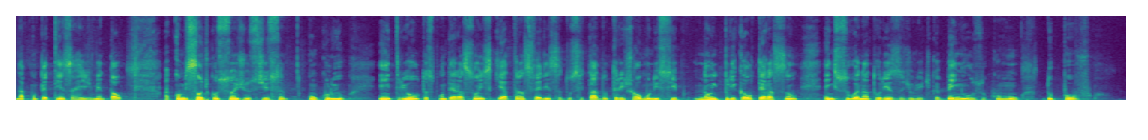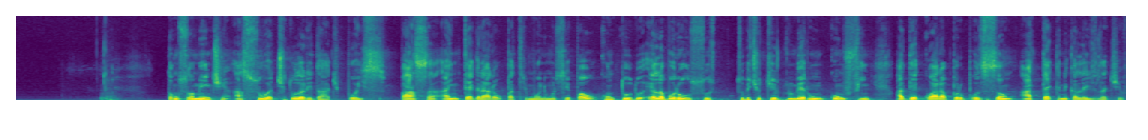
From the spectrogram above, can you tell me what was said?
na competência regimental, a Comissão de Constituição e Justiça concluiu entre outras ponderações, que a transferência do citado trecho ao município não implica alteração em sua natureza jurídica, bem uso comum do povo. Tão somente a sua titularidade, pois passa a integrar ao patrimônio municipal, contudo, elaborou o substitutivo número 1 um, com o fim adequar a proposição à técnica legislativa.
